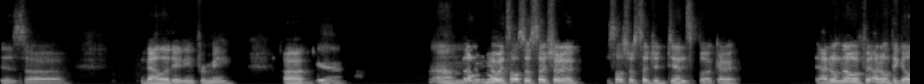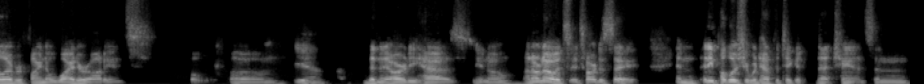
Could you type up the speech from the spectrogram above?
is uh, validating for me uh, yeah. Um, but I don't know. It's also such a it's also such a dense book. I I don't know if I don't think I'll ever find a wider audience um, yeah. than it already has. You know, I don't know. It's it's hard to say, and any publisher would have to take a, that chance, and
